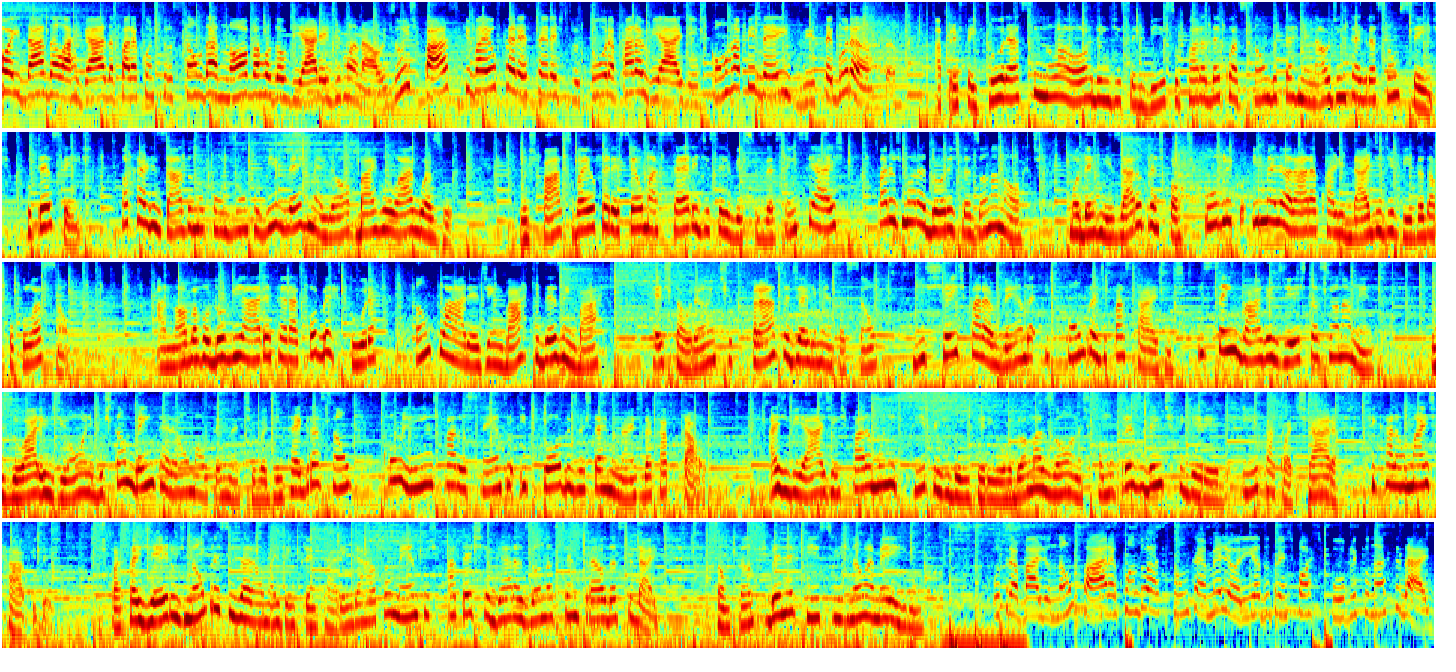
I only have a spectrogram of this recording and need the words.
foi dada a largada para a construção da nova rodoviária de Manaus, um espaço que vai oferecer a estrutura para viagens com rapidez e segurança. A Prefeitura assinou a ordem de serviço para adequação do Terminal de Integração 6, o T6, localizado no conjunto Viver Melhor, bairro Lago Azul. O espaço vai oferecer uma série de serviços essenciais para os moradores da Zona Norte, modernizar o transporte público e melhorar a qualidade de vida da população. A nova rodoviária terá cobertura, ampla área de embarque e desembarque, restaurante, praça de alimentação, guichês para venda e compra de passagens e 100 vagas de estacionamento. Usuários de ônibus também terão uma alternativa de integração com linhas para o centro e todos os terminais da capital. As viagens para municípios do interior do Amazonas, como Presidente Figueiredo e Itacoatiara, ficarão mais rápidas. Os passageiros não precisarão mais enfrentar engarrafamentos até chegar à zona central da cidade. São tantos benefícios, não é mesmo? O trabalho não para quando o assunto é a melhoria do transporte público na cidade.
